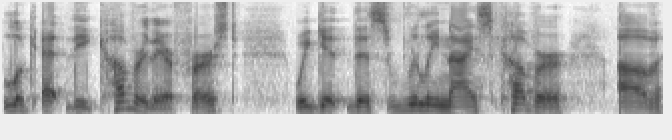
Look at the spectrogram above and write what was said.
look at the cover there first. We get this really nice cover of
